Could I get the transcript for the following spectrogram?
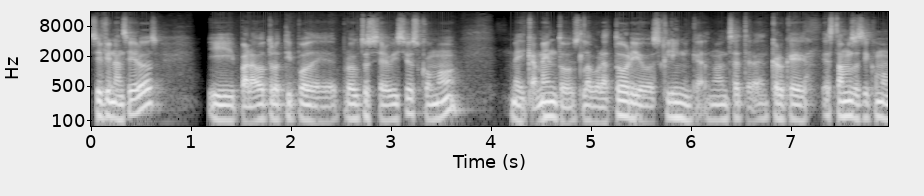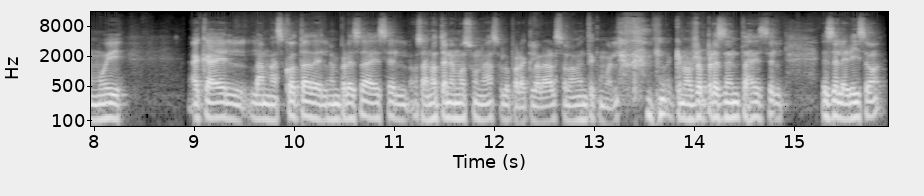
sí financieros y para otro tipo de productos y servicios como medicamentos, laboratorios, clínicas, ¿no? etcétera. Creo que estamos así como muy Acá el, la mascota de la empresa es el, o sea, no tenemos una, solo para aclarar, solamente como el la que nos representa es el, es el erizo.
